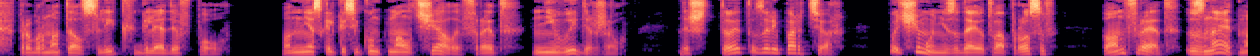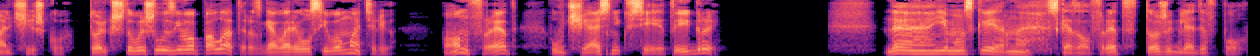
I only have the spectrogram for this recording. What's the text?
— пробормотал Слик, глядя в пол. Он несколько секунд молчал, и Фред не выдержал. Да что это за репортер? Почему не задает вопросов? Он, Фред, знает мальчишку. Только что вышел из его палаты, разговаривал с его матерью. Он, Фред, участник всей этой игры. «Да, ему скверно», — сказал Фред, тоже глядя в пол.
